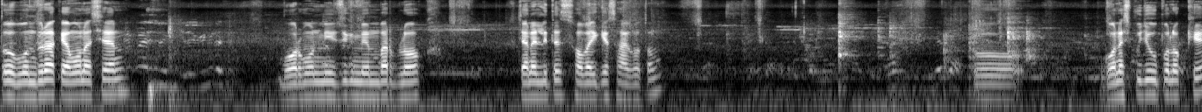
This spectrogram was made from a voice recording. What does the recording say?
তো বন্ধুরা, কেমন আছেন? বর্মন মিউজিক মেম্বার ব্লগ চ্যানেলটিতে সবাইকে স্বাগতম। তো গণেশ পুজো উপলক্ষে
